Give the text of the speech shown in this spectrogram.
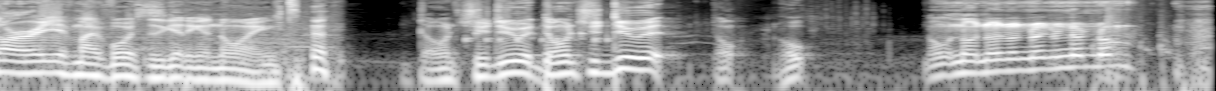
Sorry if my voice is getting annoying. don't you do it. Don't you do it. Don't. Oh. No, no, no, no, no, no, no, no.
